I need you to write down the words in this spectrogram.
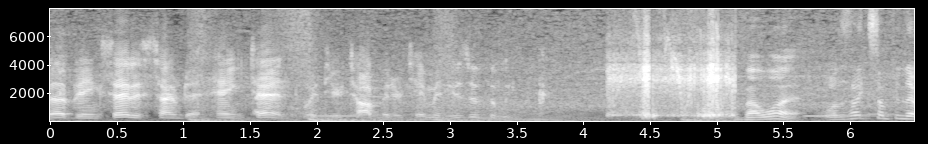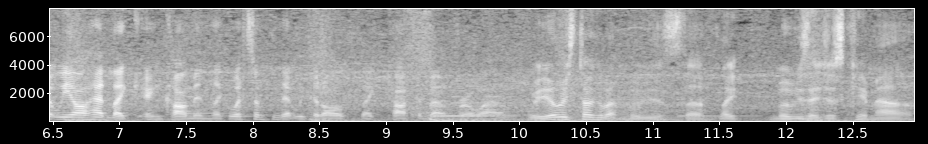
That being said, it's time to hang 10 with your top entertainment news of the week. About what? Well, it's like something that we all had like in common. Like, what's something that we could all like talk about for a while? We always talk about movies and stuff, like movies that just came out.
